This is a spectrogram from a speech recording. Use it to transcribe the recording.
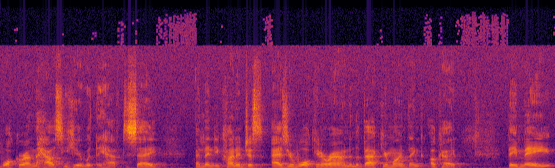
walk around the house. You hear what they have to say, and then you kind of just, as you're walking around, in the back of your mind, think, okay. They may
